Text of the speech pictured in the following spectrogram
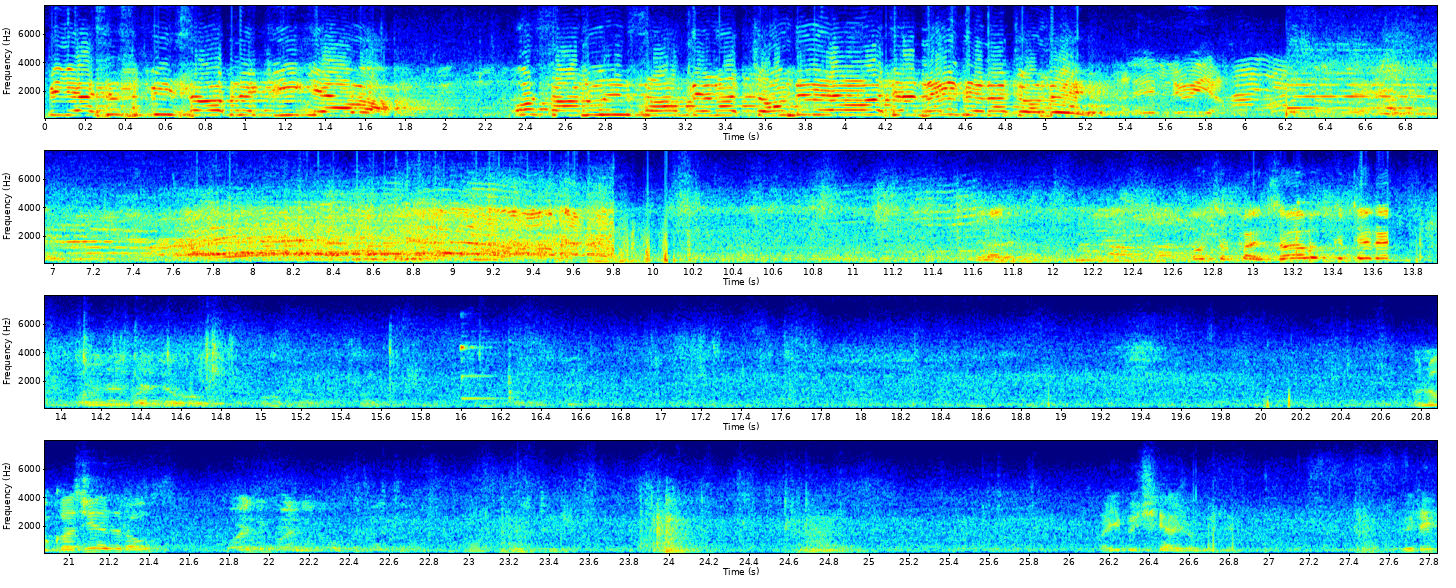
ਵੀ ਐਸਐਸਪੀ ਸਾਹਿਬ ਨੇ ਕੀ ਕਿਹਾ ਵਾ। ਉਹ ਸਾਨੂੰ ਇਨਸਾਫ ਦੇਣਾ ਚਾਹੁੰਦੇ ਆ ਜਾਂ ਨਹੀਂ ਦੇਣਾ ਚਾਹੁੰਦੇ? ਉਹ ਸਰਪੰਚ ਸਾਹਿਬ ਕਿੱਥੇ ਰਹਿ ਲੋਕਾ ਜੀ ਇਧਰ ਆਓ। ਕੋਈ ਨਹੀਂ ਕੋਈ ਨਹੀਂ ਭਾਈ ਪਿੱਛੇ ਆ ਜਾਓ ਵੀਰੇ ਵੀਰੇ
